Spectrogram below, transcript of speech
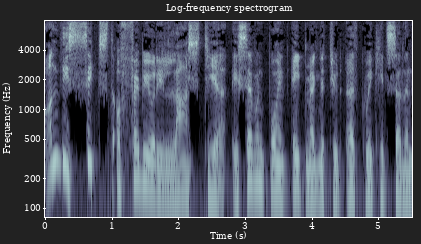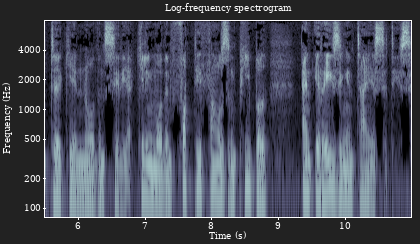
on the 6th of February last year, a 7.8 magnitude earthquake hit southern Turkey and northern Syria, killing more than 40,000 people and erasing entire cities.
